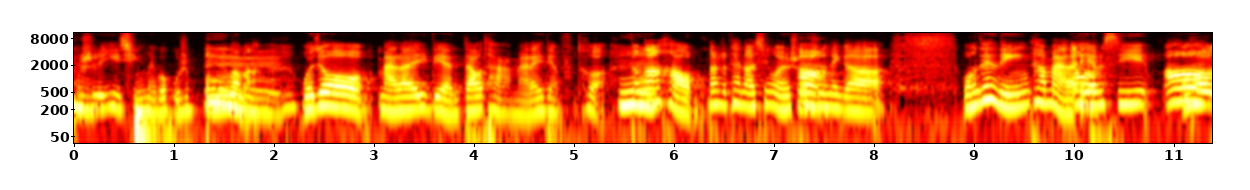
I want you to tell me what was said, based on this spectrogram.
不是疫情，美国股市崩了嘛，我就买了一点 Delta，买了一点福特。刚刚好，当时看到新闻说是那个王健林他买了 AMC，然后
